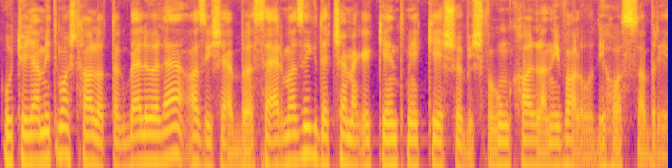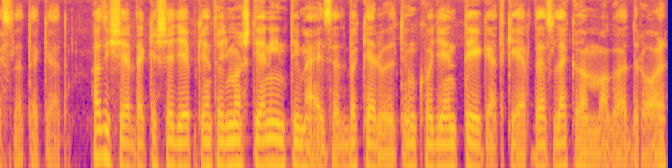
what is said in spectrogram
Úgyhogy amit most hallottak belőle, az is ebből származik, de csemegeként még később is fogunk hallani valódi hosszabb részleteket. Az is érdekes egyébként, hogy most ilyen intim helyzetbe kerültünk, hogy én téged kérdezlek önmagadról,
